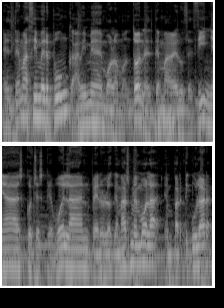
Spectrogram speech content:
el tema Cyberpunk a mí me mola un montón, el tema de luceciñas, coches que vuelan, pero lo que más me mola en particular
